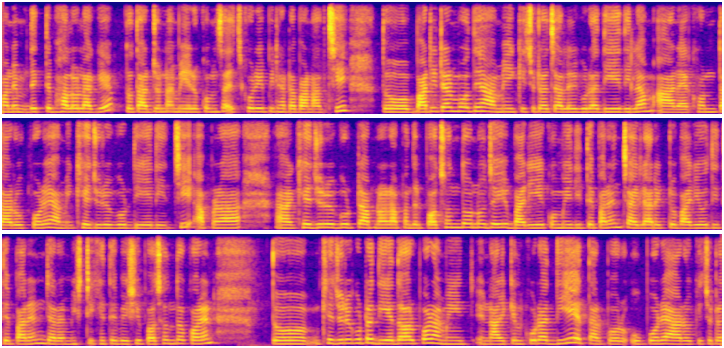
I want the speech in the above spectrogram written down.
মানে দেখতে ভালো লাগে। তো তার জন্য আমি এরকম সাইজ করেই পিঠাটা বানাচ্ছি। তো বাটিটার মধ্যে আমি কিছুটা চালের গুঁড়া দিয়ে দিলাম। আর এখন তার উপরে আমি খেজুরের গুড় দিয়ে দিচ্ছি। আপনারা খেজুরের গুড়টা আপনারা আপনাদের পছন্দ অনুযায়ী বাড়িয়ে কমিয়ে দিতে পারেন। চাইলে আর একটু বাড়িয়েও দিতে পারেন। যারা মিষ্টি খেতে বেশি পছন্দ করেন তো খেজুরি গুঁড়ো দিয়ে দেওয়ার পর আমি নারকেল কুড়া দিয়ে তারপর উপরে আরও কিছুটা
